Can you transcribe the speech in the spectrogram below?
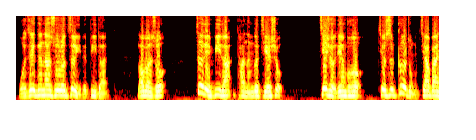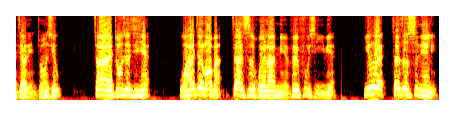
我再跟他说了这里的弊端。老板说这点弊端他能够接受。接手店铺后，就是各种加班加点装修。在装修期间，我还叫老板再次回来免费复习一遍，因为在这四年里。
